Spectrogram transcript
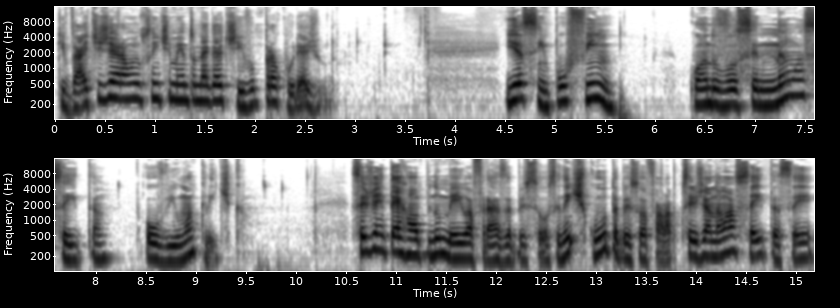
que vai te gerar um sentimento negativo, procure ajuda. E assim, por fim, quando você não aceita ouvir uma crítica. Você já interrompe no meio a frase da pessoa, você nem escuta a pessoa falar, porque você já não aceita, você,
